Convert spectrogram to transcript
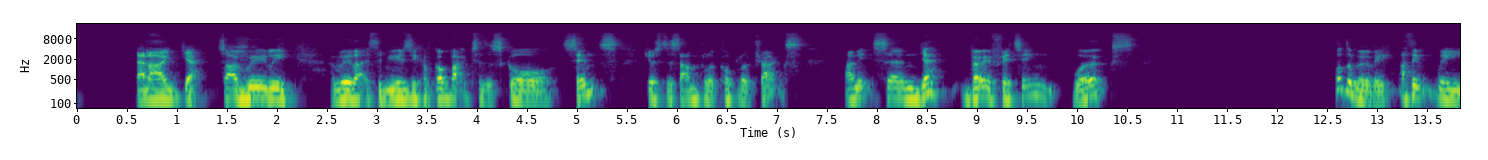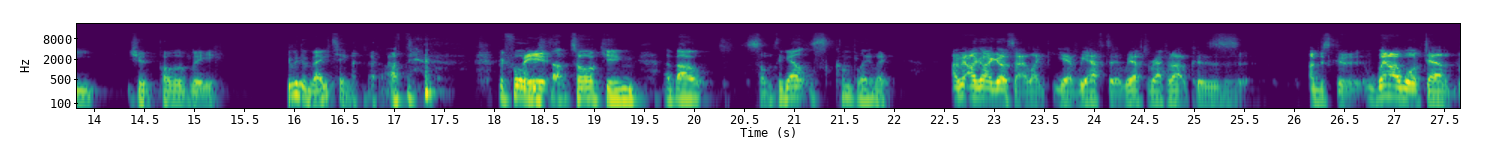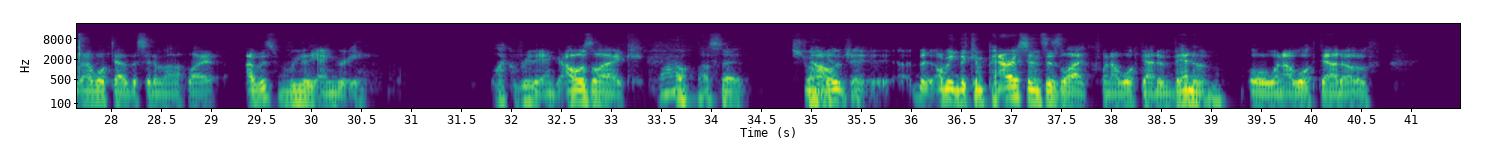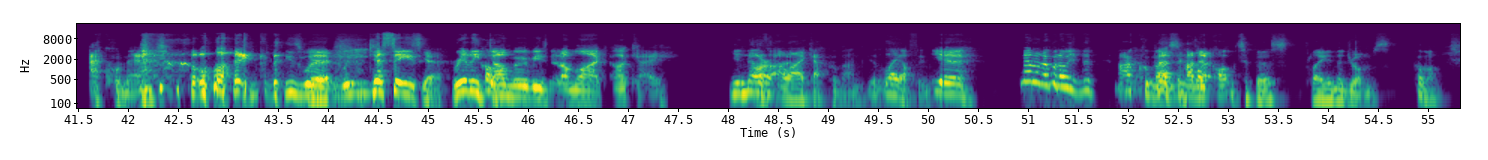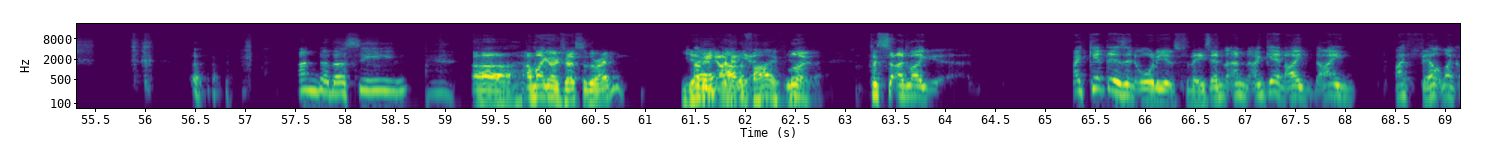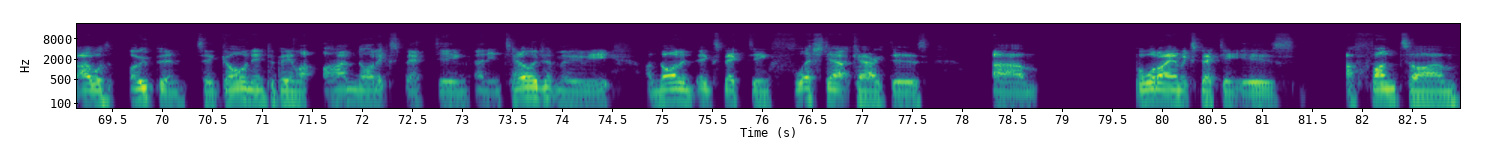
And I, yeah, so I really, I really liked the music. I've gone back to the score since just to sample a couple of tracks, and it's um, yeah, very fitting, works. But the movie, I think we should probably give it a rating before we start talking about something else completely. I mean, I gotta, go say, like, yeah, we have to we have to wrap it up because I'm just gonna. When I walked out, when I walked out of the cinema, like, I was really angry, like really angry. I was like, "Wow, that's a strong." No, the, eh, the, I mean, the comparisons is like when I walked out of Venom or when I walked out of Aquaman. like these were yeah, we, just these yeah. really Come dumb on. movies that I'm like, okay. You know that right. I like Aquaman. Lay off him. Yeah. No, no, no. But I mean, the Aquaman had an octopus playing the drums. Come on. Under the sea. Uh, am I going first with the rating? Yeah, I mean, okay, out of yeah. five. Look, for like, I get there's an audience for these, and and again, I I I felt like I was open to going into being like, I'm not expecting an intelligent movie. I'm not expecting fleshed out characters. Um, but what I am expecting is a fun time,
